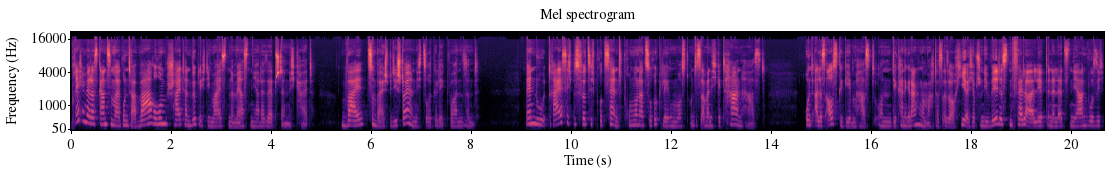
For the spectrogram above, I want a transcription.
Brechen wir das Ganze mal runter. Warum scheitern wirklich die meisten im ersten Jahr der Selbstständigkeit? Weil zum Beispiel die Steuern nicht zurückgelegt worden sind. Wenn du 30 bis 40 Prozent pro Monat zurücklegen musst und es aber nicht getan hast, und alles ausgegeben hast und dir keine Gedanken gemacht hast. Also auch hier, ich habe schon die wildesten Fälle erlebt in den letzten Jahren, wo sich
